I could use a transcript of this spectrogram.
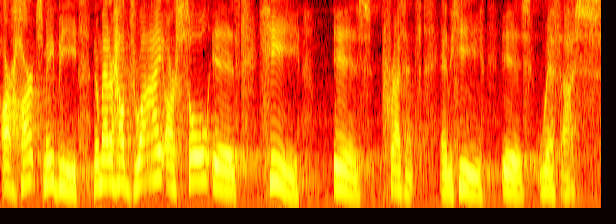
our hearts may be, no matter how dry our soul is, He is present and He is with us.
